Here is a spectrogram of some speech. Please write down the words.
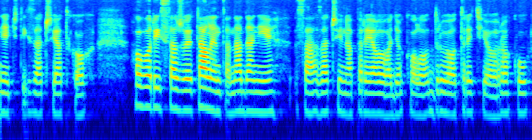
hneď v tých začiatkoch. Hovorí sa, že talent a nadanie sa začína prejavovať okolo 2. 3. roku.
